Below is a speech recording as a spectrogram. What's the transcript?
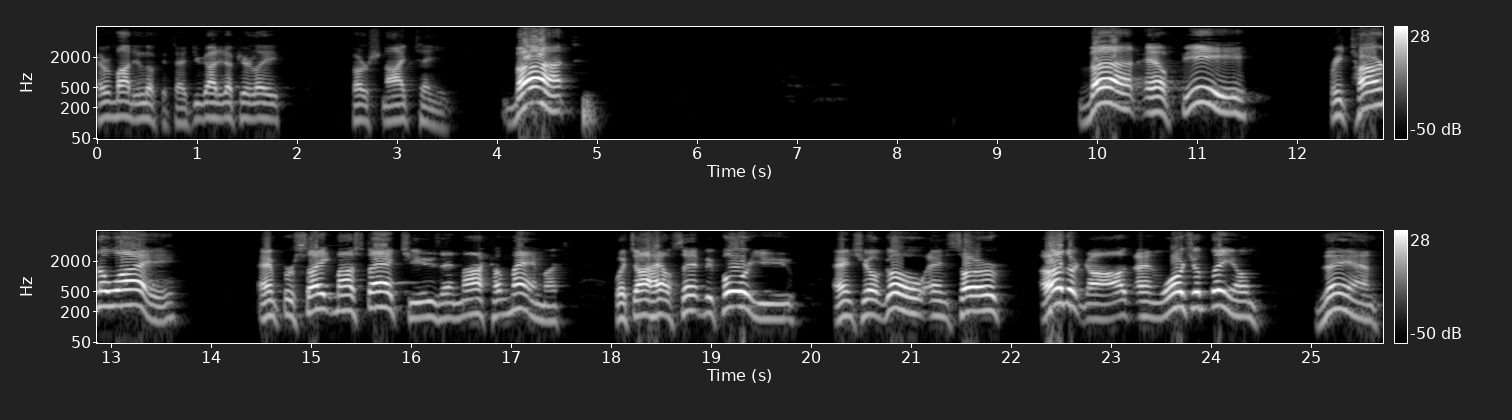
Everybody look at that. You got it up here, Lee? Verse 19. But But if ye return away and forsake my statutes and my commandments, which I have set before you, and shall go and serve other gods and worship them, then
